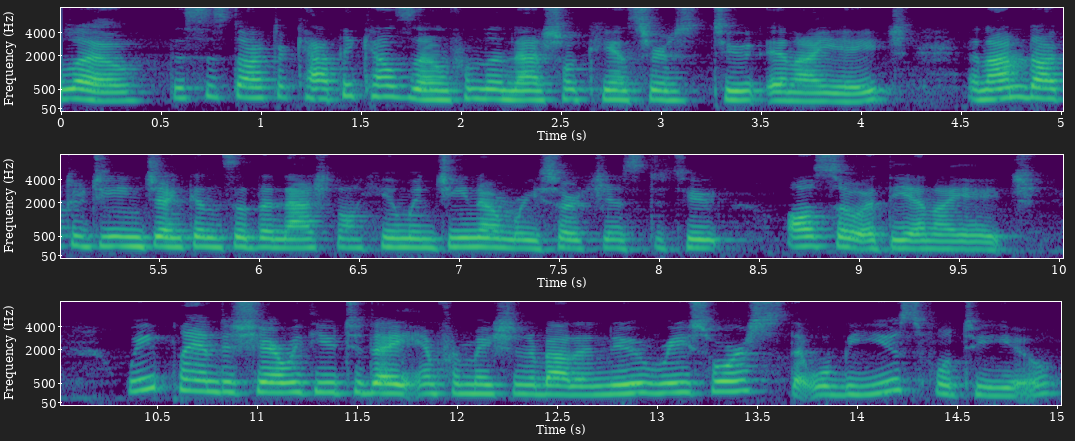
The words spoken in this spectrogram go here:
Hello, this is Dr. Kathy Calzone from the National Cancer Institute, NIH, and I'm Dr. Jean Jenkins of the National Human Genome Research Institute, also at the NIH. We plan to share with you today information about a new resource that will be useful to you,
